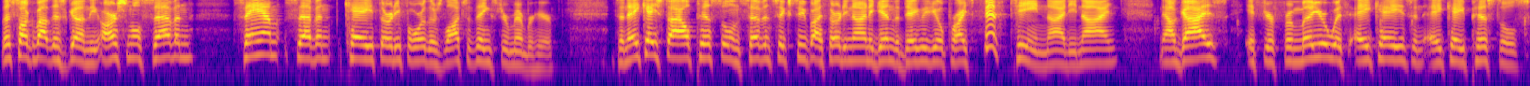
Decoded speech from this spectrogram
let's talk about this gun, the Arsenal 7 SAM 7K34. There's lots of things to remember here. It's an AK style pistol and 7.62 by 39. Again, the daily deal price $15.99. Now, guys, if you're familiar with AKs and AK pistols,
